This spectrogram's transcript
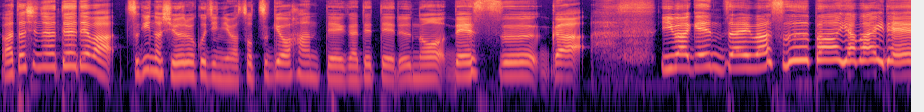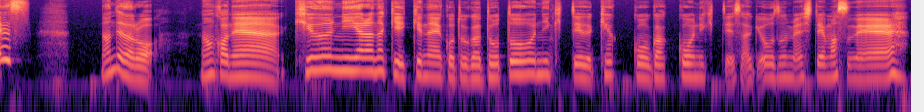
私の予定では次の収録時には卒業判定が出てるのですが今現在はスーパーやばいです。なんでだろう。なんかね急にやらなきゃいけないことが怒涛に来て結構学校に来て作業詰めしてますね。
